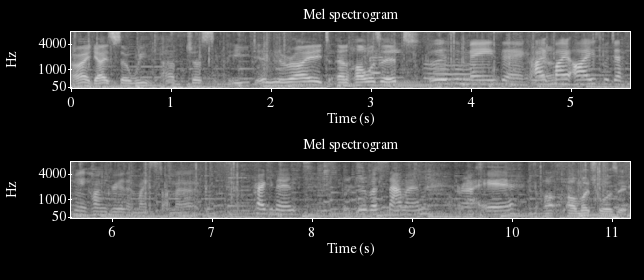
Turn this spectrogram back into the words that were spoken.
Alright guys, so we have just eaten, right? And how was it? It was amazing. I, my eyes were definitely hungrier than my stomach. Pregnant with a salmon right here. How, how much was it?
